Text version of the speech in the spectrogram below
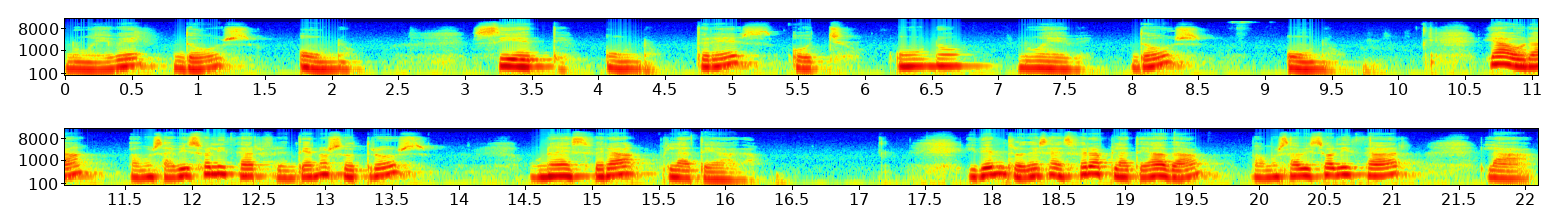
9, 2, 1. 7, 1, 3, 8. 1, 9, 2, 1. Y ahora vamos a visualizar frente a nosotros una esfera plateada. Y dentro de esa esfera plateada vamos a visualizar la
